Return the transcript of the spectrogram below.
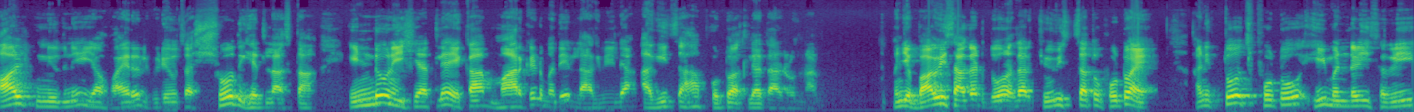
ऑल्ट न्यूजने या व्हायरल व्हिडिओचा शोध घेतला असता इंडोनेशियातल्या एका मार्केटमध्ये लागलेल्या आगीचा हा फोटो असल्याचं आढळून आला. म्हणजे बावीस ऑगस्ट दोन हजार चोवीसचा तो फोटो आहे आणि तोच फोटो ही मंडळी सगळी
